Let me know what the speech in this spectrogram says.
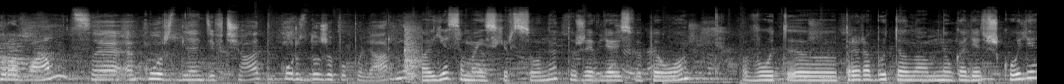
бровам це курс для дівчат. Курс дуже популярний. Я сама из Херсона, тоже являюсь ВПО. Вот, э, проработала много лет в школе,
